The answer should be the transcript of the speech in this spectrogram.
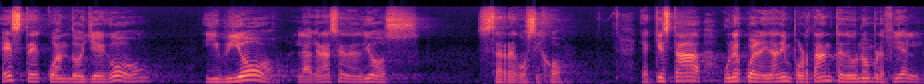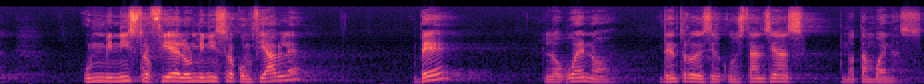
Este, cuando llegó y vio la gracia de Dios, se regocijó. Y aquí está una cualidad importante de un hombre fiel. Un ministro fiel, un ministro confiable, ve lo bueno dentro de circunstancias no tan buenas.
